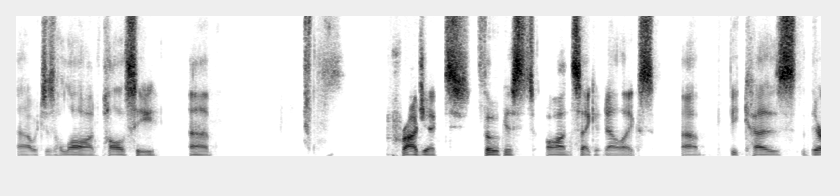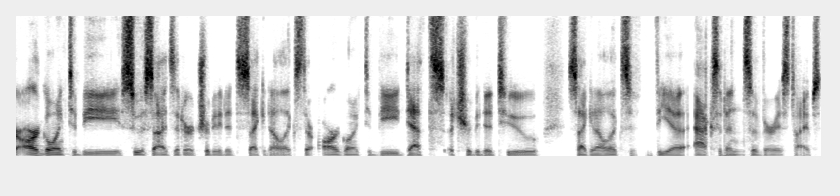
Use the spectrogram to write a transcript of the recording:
uh, which is a law and policy uh, project focused on psychedelics. Because there are going to be suicides that are attributed to psychedelics. There are going to be deaths attributed to psychedelics via accidents of various types.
